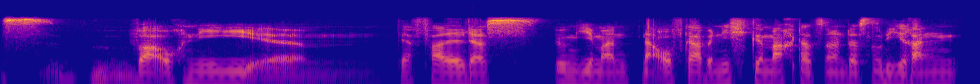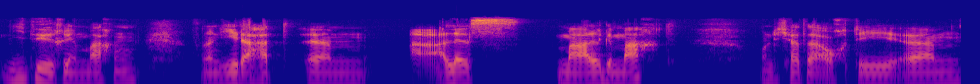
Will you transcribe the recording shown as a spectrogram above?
es war auch nie ähm, der Fall, dass irgendjemand eine Aufgabe nicht gemacht hat, sondern dass nur die Rangniedrigen machen, sondern jeder hat ähm, alles mal gemacht. Und ich hatte auch die, ähm,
